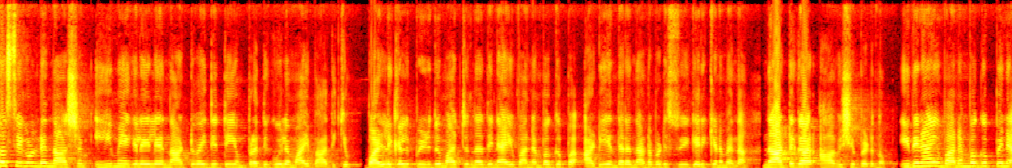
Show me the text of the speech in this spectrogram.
സസ്യങ്ങളുടെ നാശം ഈ മേഖലയിലെ നാട്ടുവൈദ്യത്തെയും പ്രതികൂലമായി ബാധിക്കും. വള്ളികൾ പിഴുതുമാറ്റുന്നതിനായി വനം വകുപ്പ് അടിയന്തര നടപടി സ്വീകരിക്കണമെന്ന് നാട്ടുകാർ ആവശ്യപ്പെടുന്നു. ഇതിനായി വനം വകുപ്പിന്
